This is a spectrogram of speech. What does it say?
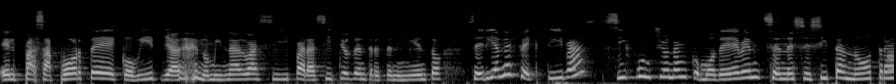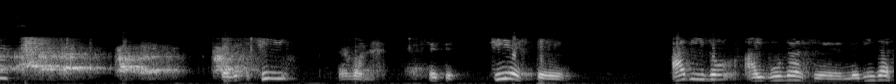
el pasaporte COVID, ya denominado así, para sitios de entretenimiento, ¿serían efectivas? ¿Sí funcionan como deben? ¿Se necesitan otras? sí, perdona. Este, sí, este, ha habido algunas eh, medidas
